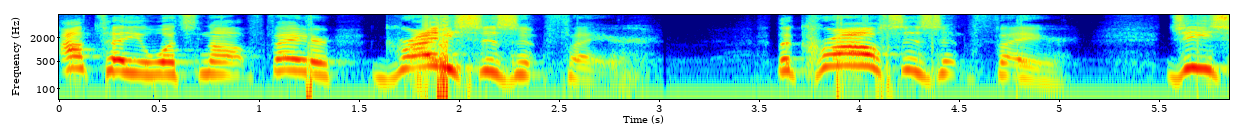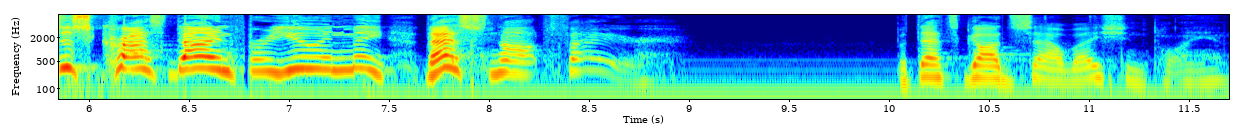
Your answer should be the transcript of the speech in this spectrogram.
I'll tell you what's not fair grace isn't fair, the cross isn't fair. Jesus Christ dying for you and me. That's not fair. But that's God's salvation plan.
